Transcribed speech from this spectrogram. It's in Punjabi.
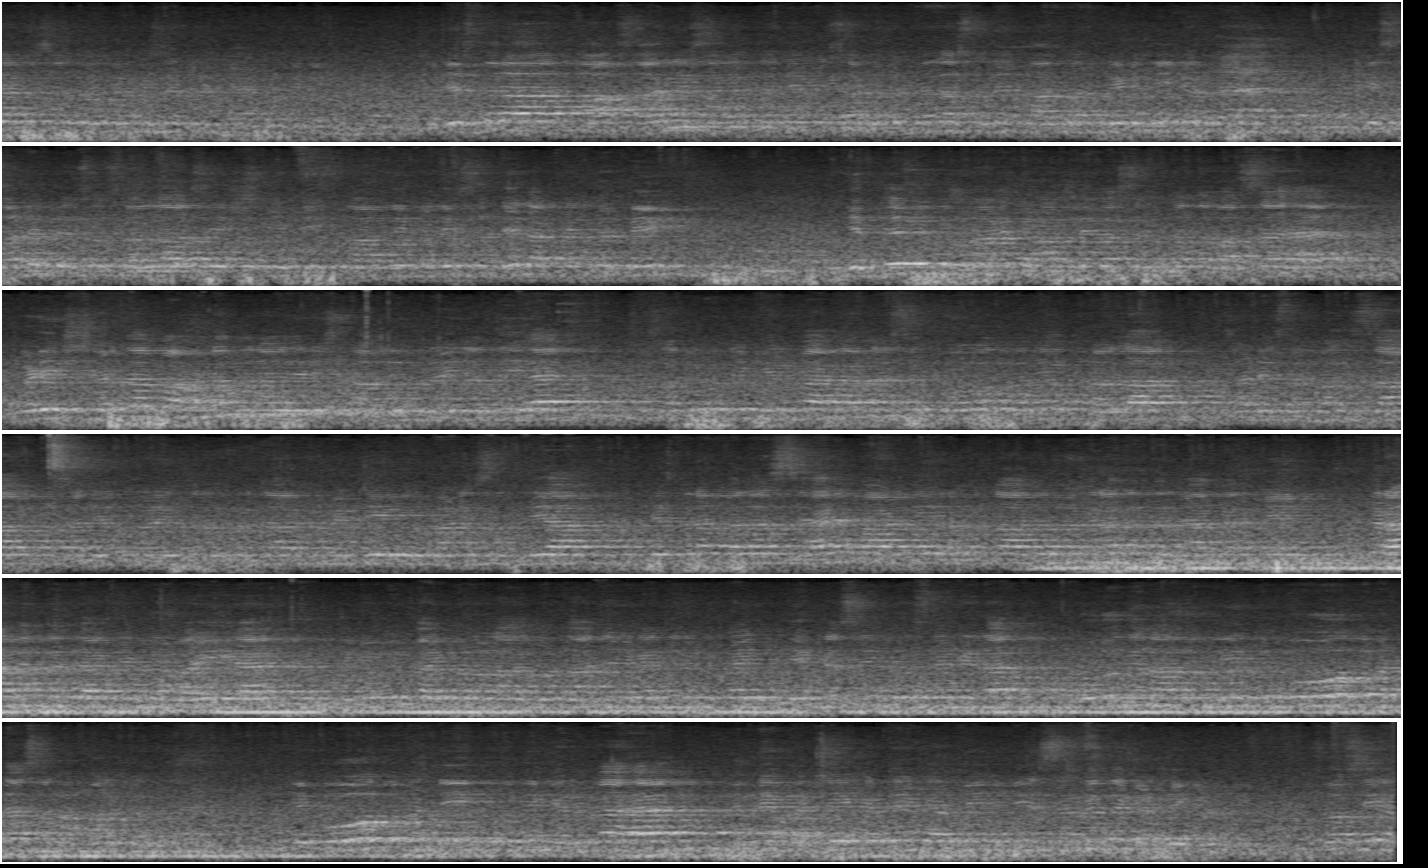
ਸੰਗਤ ਨੂੰ ਕਿਸੇ ਨੂੰ ਕਹਿ ਦਿੱਤੀ ਤੇ ਜਿਸ ਤਰ੍ਹਾਂ ਆਪ ਸਾਰੀ ਸੰਗਤ ਨੇ ਵੀ ਸਾਡੇ ਤੋਂ ਪਹਿਲਾਂ ਸੁਣਿਆ ਬਾਰ ਬਾਰ ਰਿਪੀਟ ਨਹੀਂ ਕਰਨਾ ਹੈ ਕਿ ਸਾਡੇ 300 ਸਾਲਾਂ ਅਸੀਂ ਸ਼ਹੀਦੀ ਇਸਲਾਮ ਦੀ ਕਦੀ ਸਾਡੇ ਇਲਾਕੇ ਅੰਦਰ ਨਹੀਂ ਜਿੱਥੇ ਵੀ ਗੁਰੂ ਨਾਨਕ ਨਾਮ ਸੇਵਾ ਸੰਗਤਾਂ ਦਾ ਵਾਸਾ ਹੈ ਬੜੀ ਸ਼ਰਧਾ ਭਾਵਨਾ ਦੇ ਨਾਲ ਜਿਹੜੀ ਇਸਲਾਮ ਦੀ ਮਨਾਈ ਜਾਂਦੀ ਹੈ ਸੋ ਸਤਿਗੁਰੂ ਦੀ ਕਿਰਪਾ ਕਰਨ ਸੇ ਬਹੁਤ ਵਧੀਆ ਉਪਰਾਲਾ ਸਾਡੇ ਸਰਪੰਚ ਸਾਹਿਬ ਸਾਡੇ ਬੜੇ ਧਰਮ ਪ੍ਰਚਾਰ ਕਮੇਟੀ ਗੁਰਬਾਣੀ ਸੰਧਿਆ ਇਸ ਤਰ੍ਹਾਂ ਪਹਿਲਾਂ ਸਹਿਜ ਪਾਠ ਦੀ ਰਮਤਾ ਜੋ ਨਗਰਾਂ ਦੇ ਅੰਦਰ ਜਾ ਕਰਕੇ ਘਰਾਂ ਦੇ ਅੰਦਰ ਜਾ ਕੇ ਕਰਵਾਈ ਹੈ ਤੇ ਕਿਉਂਕਿ ਭਾਈ ਗੁਰਨਾਮ ਗੁਰਦਾਸ ਜੀ ਕਹਿੰਦੇ ਨੇ ਕਿ ਭਾਈ ਇੱਕ ਅਸੀਂ ਗੁਰੂ ਸਿੰਘ ਜਿਹੜਾ ਗੁਰੂ ਦੇ ਨਾਲ ਜੁੜੀ ਤੇ ਬਹੁਤ ਵੱਡਾ ਸਾਨੂੰ ਫਲ ਮਿਲਦਾ ਹੈ ਇਹ ਬਹੁਤ ਵੱਡੀ ਗੁਰੂ ਦੀ ਕਿਰਪਾ ਹੈ ਜਿੰਨੇ ਬੱਚੇ ਇਕੱਠੇ ਕਰਨੀ ਜਿੰਨੀ ਸੰਗਤ ਇਕੱਠੀ ਕਰਨੀ ਸੋ ਅਸੀਂ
